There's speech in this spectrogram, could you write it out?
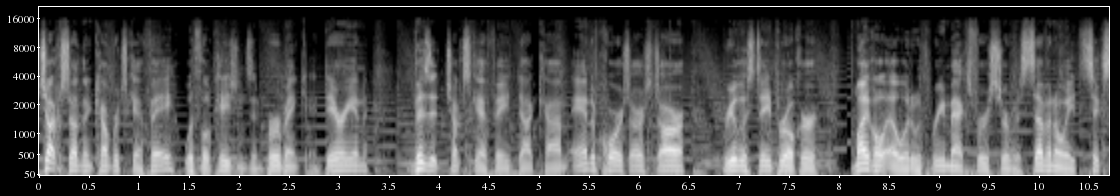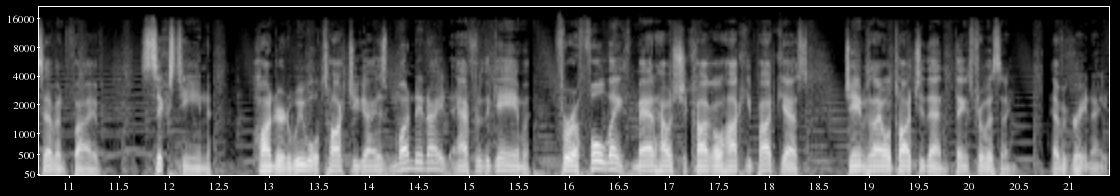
Chuck Southern Comforts Cafe with locations in Burbank and Darien. Visit chuckscafe.com. And of course, our star real estate broker, Michael Elwood with Remax First Service, 708 675 1600. We will talk to you guys Monday night after the game for a full length Madhouse Chicago hockey podcast. James and I will talk to you then. Thanks for listening. Have a great night.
